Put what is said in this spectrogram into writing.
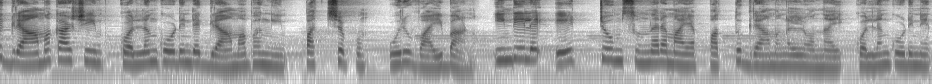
ഗ്രാമകാഴ്ചയും കൊല്ലംകോടിന്റെ ഗ്രാമഭംഗിയും പച്ചപ്പും ഒരു വൈബാണ്. ഇന്ത്യയിലെ ഏറ്റവും സുന്ദരമായ പത്തു ഗ്രാമങ്ങളിൽ ഒന്നായി കൊല്ലംകോടിനെ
